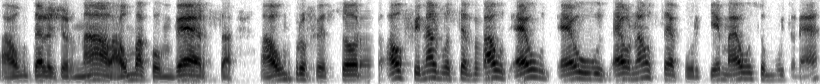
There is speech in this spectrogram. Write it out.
a um telejornal, a uma conversa, a um professor, ao final você vai, eu, eu, eu não sei porquê, mas eu uso muito, né?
